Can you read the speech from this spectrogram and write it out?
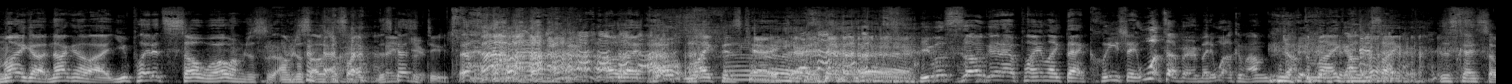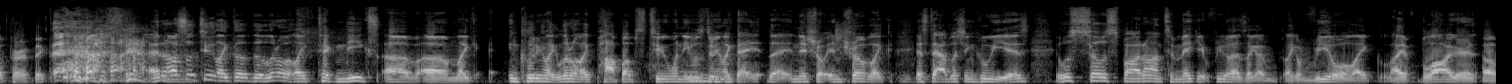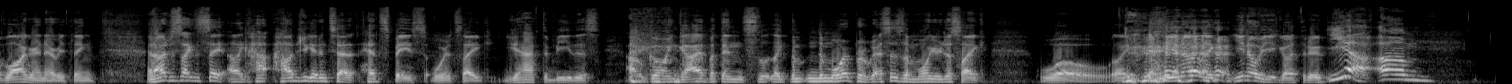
My God, not gonna lie, you played it so well. I'm just, I'm just, I was just like, this Thank guy's you. a douche. I was like, I don't like this character. he was so good at playing like that cliche. What's up, everybody? Welcome. I'm drop the mic. I was just like, this guy's so perfect. and also too, like the the little like techniques of um like including like little like pop ups too when he was doing like that the initial intro of like establishing who he is. It was so spot on to make it feel as like a like a real like life blogger a vlogger and everything. And I would just like to say like how how did you get into that headspace where it's like you have to be this outgoing guy, but then like the the more it progresses, the more you're just like. Whoa, like you know, like you know what you go through. Yeah, um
